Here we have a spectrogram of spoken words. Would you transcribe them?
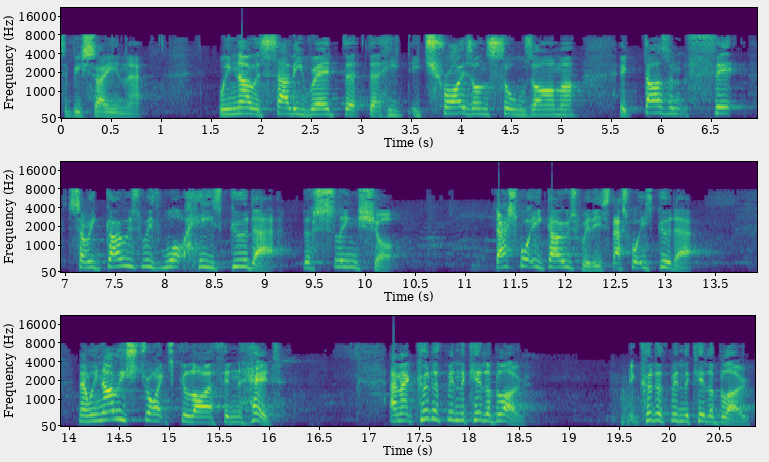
to be saying that. We know as Sally read that, that he, he tries on Saul's armour. It doesn't fit. So he goes with what he's good at, the slingshot. That's what he goes with. That's what he's good at. Now we know he strikes Goliath in the head. And that could have been the killer blow. It could have been the killer blow.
